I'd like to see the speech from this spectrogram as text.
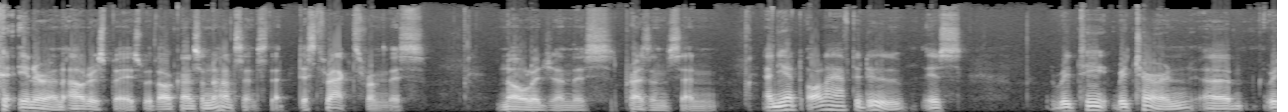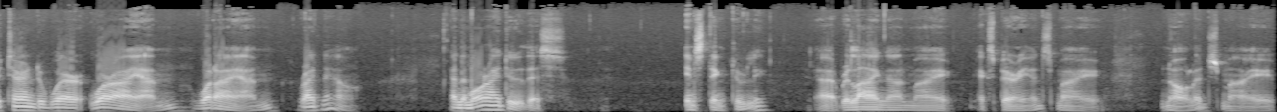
inner and outer space with all kinds of nonsense that distracts from this knowledge and this presence and and yet all I have to do is reti- return uh, return to where where I am, what I am right now. And the more I do this instinctively, uh, relying on my experience, my knowledge, my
